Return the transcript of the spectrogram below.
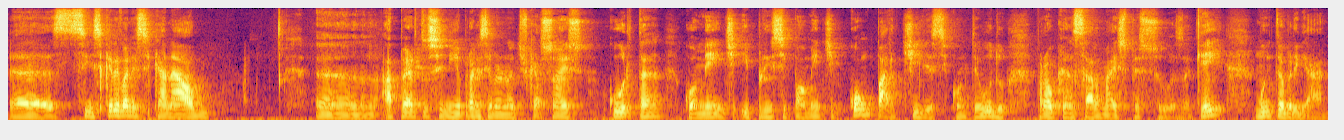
Uh, se inscreva nesse canal, uh, aperta o sininho para receber notificações, curta, comente e principalmente compartilhe esse conteúdo para alcançar mais pessoas, ok? Muito obrigado.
